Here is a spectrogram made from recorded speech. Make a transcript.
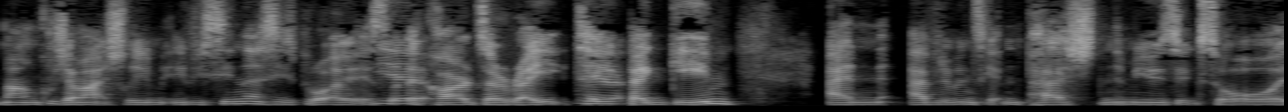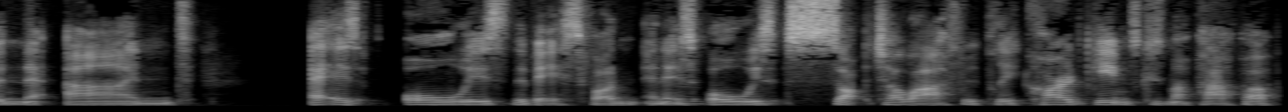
My uncle Jim actually, have you seen this? He's brought out. It's like the cards are right type Yeah. big game, and everyone's getting pissed, and the music's on, and it is always the best fun, and it's Mm-hmm. always such a laugh. We play card games because my papa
